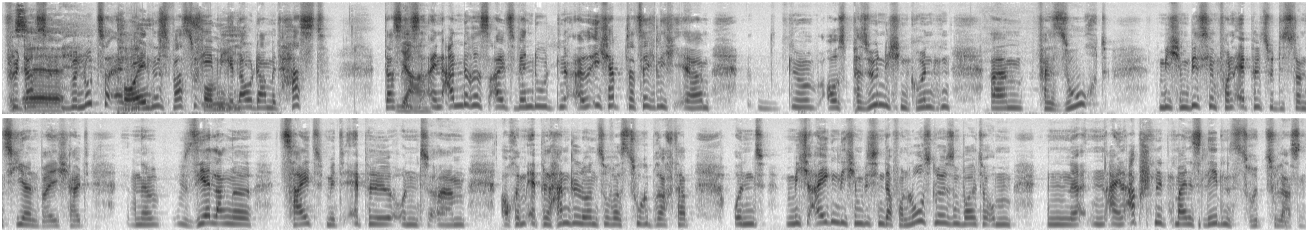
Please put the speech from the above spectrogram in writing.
für Das, das, äh, Benutzererlebnis, Point was du eben me. genau damit hast. Das Ja. ist ein anderes, als wenn du. Also ich habe tatsächlich ähm, aus persönlichen Gründen ähm, versucht, mich ein bisschen von Apple zu distanzieren, weil ich halt eine sehr lange Zeit mit Apple und ähm, auch im Apple-Handel und sowas zugebracht habe und mich eigentlich ein bisschen davon loslösen wollte, um einen Abschnitt meines Lebens zurückzulassen.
